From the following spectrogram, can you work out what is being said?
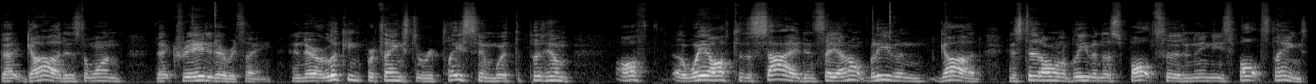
that God is the one that created everything. And they are looking for things to replace him with, to put him off way off to the side and say, I don't believe in God. Instead, I want to believe in this falsehood and in these false things,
